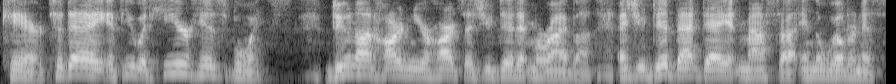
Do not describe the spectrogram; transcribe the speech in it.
care. Today, if you would hear his voice, do not harden your hearts as you did at Meribah, as you did that day at Massah in the wilderness,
